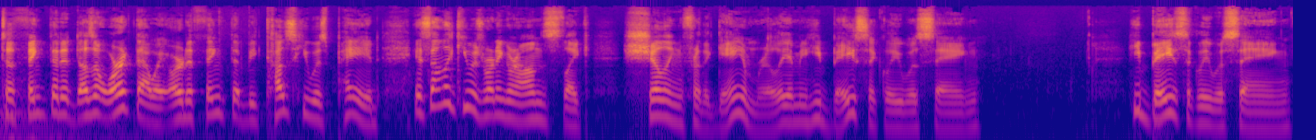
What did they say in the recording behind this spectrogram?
to think that it doesn't work that way, or to think that because he was paid, it's not like he was running around like shilling for the game. Really, I mean, he basically was saying, he basically was saying,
